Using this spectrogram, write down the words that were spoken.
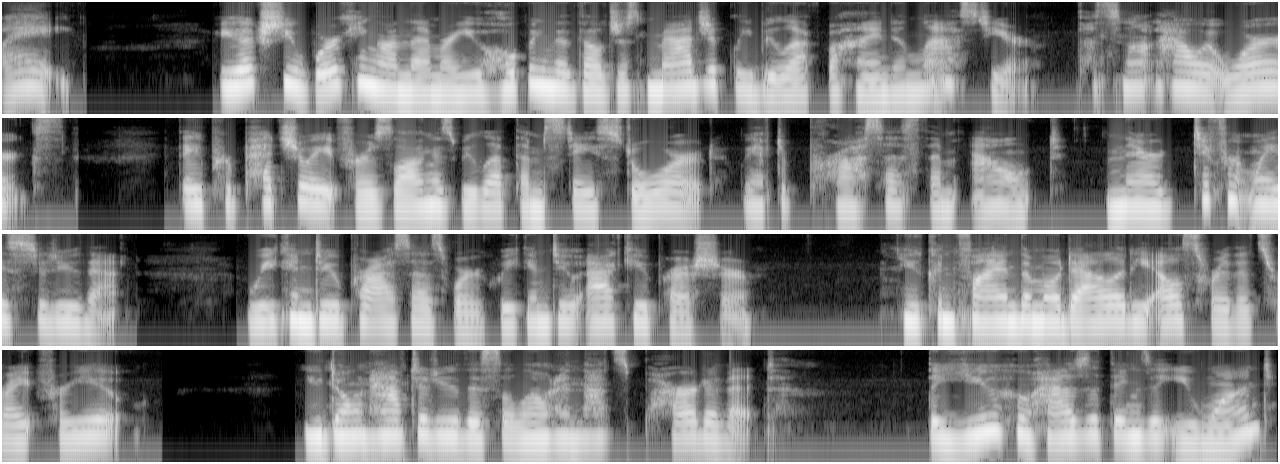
way? Are you actually working on them? Are you hoping that they'll just magically be left behind in last year? That's not how it works. They perpetuate for as long as we let them stay stored. We have to process them out. And there are different ways to do that. We can do process work, we can do acupressure. You can find the modality elsewhere that's right for you. You don't have to do this alone, and that's part of it. The you who has the things that you want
